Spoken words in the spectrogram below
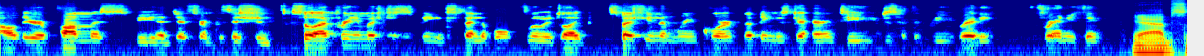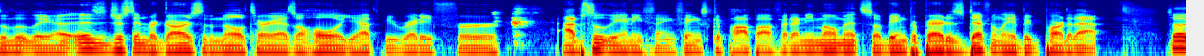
how they were promised to be in a different position. So that pretty much is being expendable fluid, like especially in the Marine Corps. Nothing is guaranteed. You just have to be ready for anything. Yeah, absolutely. Uh, it's just in regards to the military as a whole, you have to be ready for absolutely anything. Things could pop off at any moment, so being prepared is definitely a big part of that. So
